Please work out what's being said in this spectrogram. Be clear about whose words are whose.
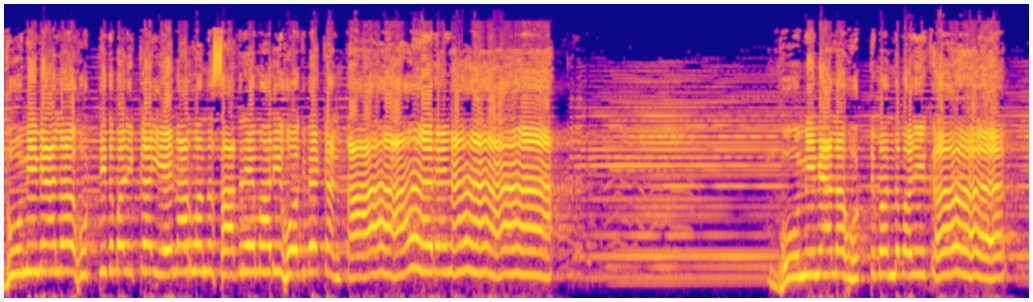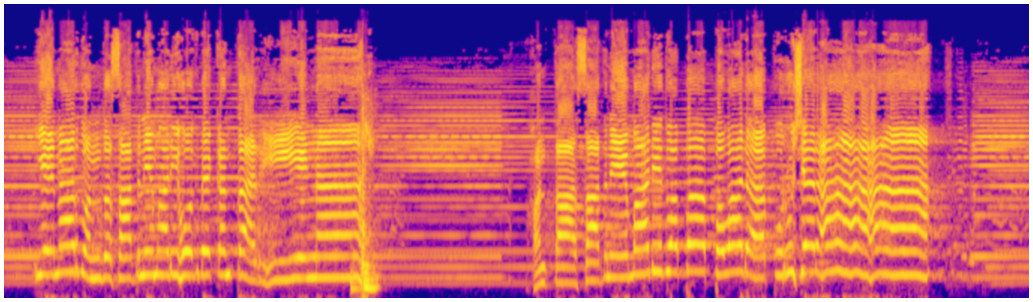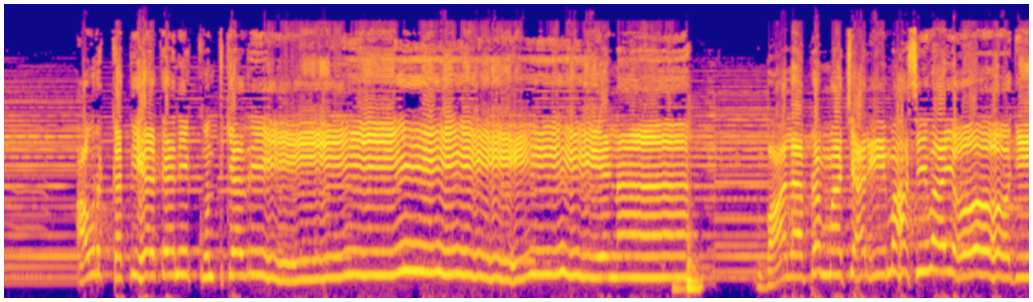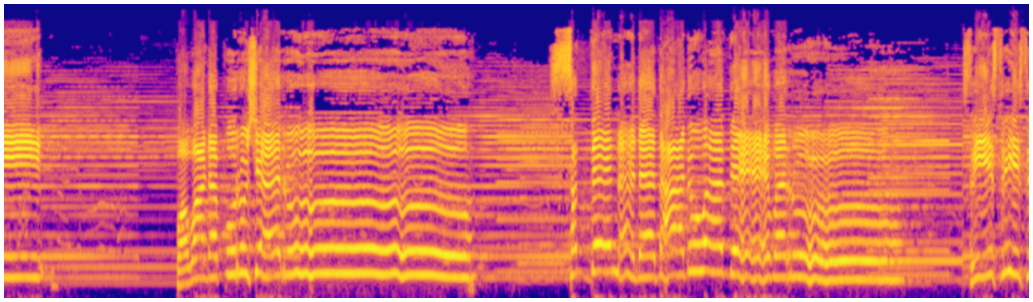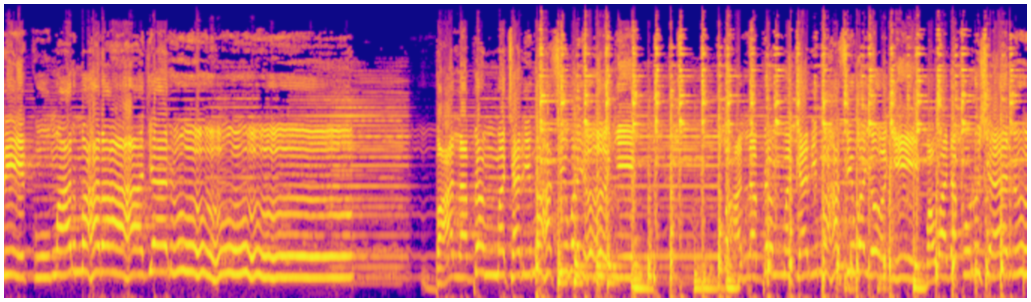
Speaker 1: ಭೂಮಿ ಮ್ಯಾಲ ಹುಟ್ಟಿದ ಬಳಿಕ ಏನಾರು ಒಂದು ಸಾಧನೆ ಮಾಡಿ ಹೋಗ್ಬೇಕಂತ ಭೂಮಿ ಮ್ಯಾಲ ಹುಟ್ಟಿ ಬಂದ ಬಳಿಕ ಏನಾರ್ದು ಸಾಧನೆ ಮಾಡಿ ಹೋಗ್ಬೇಕಂತ ರೀಣ ಅಂತ ಸಾಧನೆ ಮಾಡಿದ್ವಬ್ಬ ಪವಾಡ ಪುರುಷರ. ಅವ್ರ ಕತಿ ಹೇಳ್ತೇನೆ ಕುಂತ್ ಕೇಳ್ರಿ. ಅಣ್ಣ. ಬಾಲ ಬ್ರಹ್ಮಚಾರಿ ಮಹಾಶಿವಯೋಗಿ. ಪವಾಡ ಪುರುಷರು శ్రీ శ్రీ శ్రీ కుమార్ మహారాజరు. బాల బ్రహ్మచరి మహాశివయోగి బాల బ్రహ్మచరి మహాశివయోగి పవడ పురుషరు.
